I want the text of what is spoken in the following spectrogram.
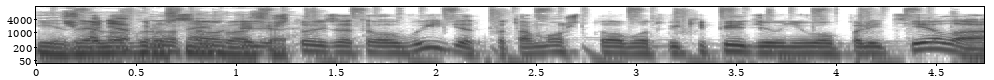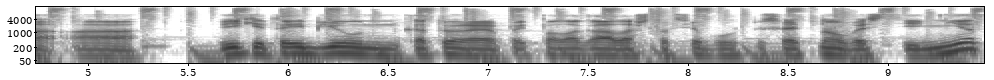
И за его грустные на самом глаза? деле, что из этого выйдет, потому что вот Википедия у него полетела, а Вики Трибюн, которая предполагала, что все будут писать новости, нет.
